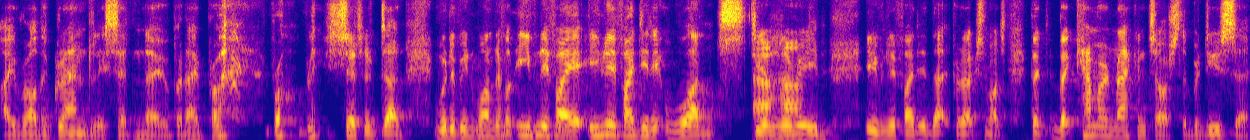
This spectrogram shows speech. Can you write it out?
I rather grandly said no, but I probably should have done. It would have been wonderful, even if I even if I did it once. Do you uh-huh. know what I uh-huh. mean? Even if I did that production once. But but Cameron Mackintosh, the producer,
